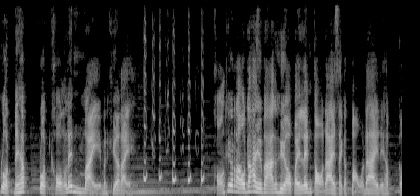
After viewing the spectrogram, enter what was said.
ปลดนะครับ ปลดของเล่นใหม่มันคืออะไร ของที่เราได้มาก็คือเอาไปเล่นต่อได้ใส่กระเป๋าได้นะครับ ก็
